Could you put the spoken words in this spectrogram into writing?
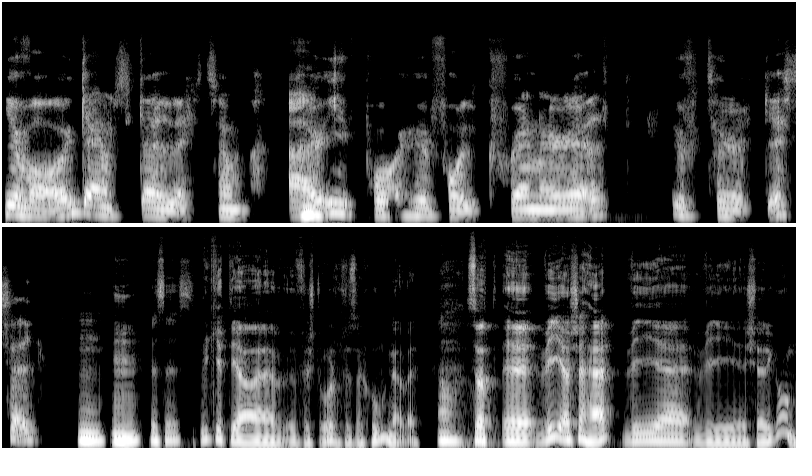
jag var ganska liksom arg på hur folk generellt uttrycker sig. Mm, Mm. precis. Vilket jag eh, förstår frustration över. Ja. Så att eh, vi gör så här. Vi, eh, vi kör igång.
